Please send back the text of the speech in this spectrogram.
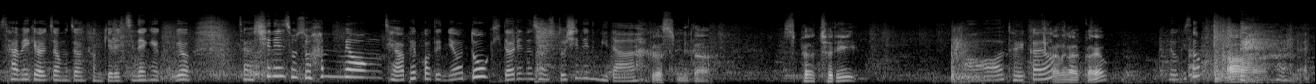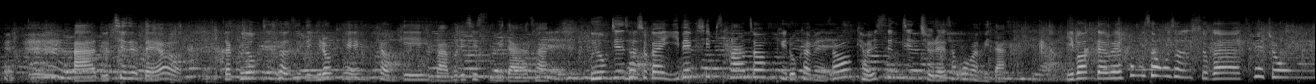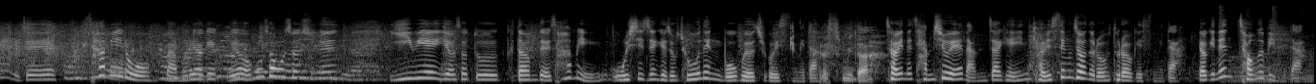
3위 결정전 경기를 진행했고요. 자, 신인 선수 한 명 제압했거든요. 또 기다리는 선수도 신인입니다. 그렇습니다. 스페어 처리 어, 될까요? 가능할까요? 여기서? 아, 아, 놓치는데요. 자, 구용진 선수는 이렇게 경기 마무리 짓습니다. 자, 구용진 선수가 214점 기록하면서 결승 진출에 성공합니다. 이번 대회 홍성우 선수가 최종 이제 3위로 마무리하겠고요. 홍성우 선수는 2위에 이어서 또 그 다음 대회 3위. 올 시즌 계속 좋은 행보 보여주고 있습니다. 그렇습니다. 저희는 잠시 후에 남자 개인 결승전으로 돌아오겠습니다. 여기는 정읍입니다.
